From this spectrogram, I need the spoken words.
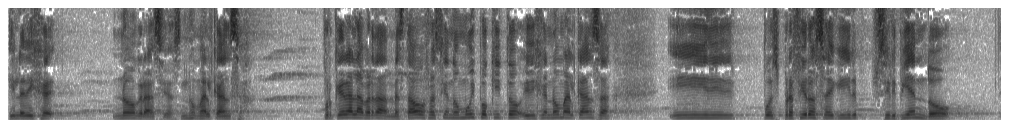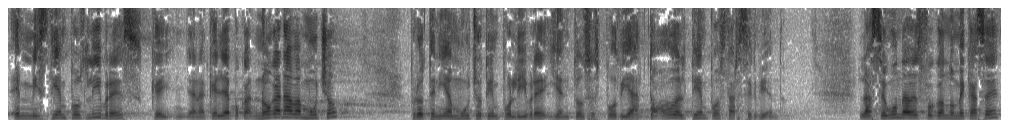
Y le dije, no, gracias, no me alcanza. Porque era la verdad, me estaba ofreciendo muy poquito y dije, no me alcanza. Y pues prefiero seguir sirviendo en mis tiempos libres, que en aquella época no ganaba mucho, pero tenía mucho tiempo libre y entonces podía todo el tiempo estar sirviendo. La segunda vez fue cuando me casé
